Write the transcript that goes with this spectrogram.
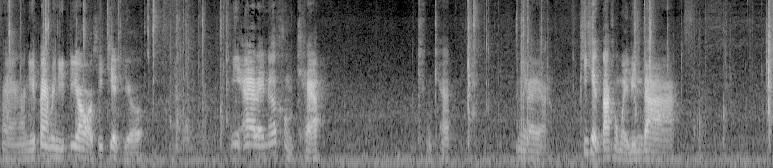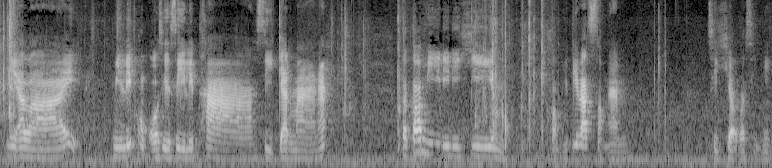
แปรงอันนี้แปรงไปนิดเดียวอะขี้เกียจเยอะ มีอายไลเนอร์ของแคทของ แคทมีอะไรอะ ที่เขียนตาของเหมยลินดา มีอะไร มีลิปของ OCC ลิปทา สีแกนมานะ แล้วก็มีดีดีครีม ของบิวตี้รัสสองอัน สีเขียวกับสีนี้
